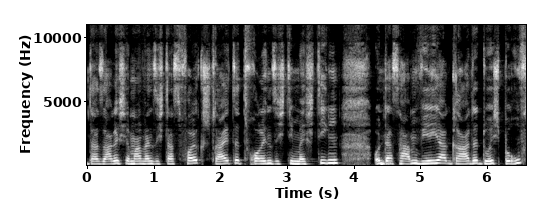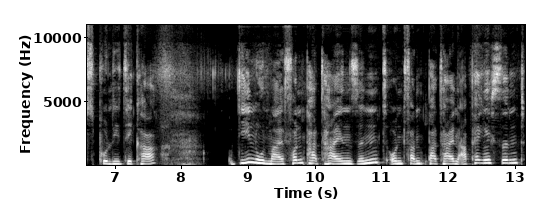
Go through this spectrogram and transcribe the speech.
da sage ich immer, wenn sich das Volk streitet, freuen sich die Mächtigen. Und das haben wir ja gerade durch Berufspolitiker die nun mal von Parteien sind und von Parteien abhängig sind.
